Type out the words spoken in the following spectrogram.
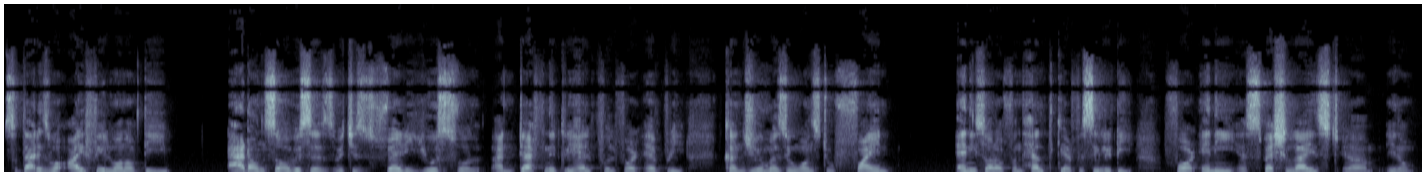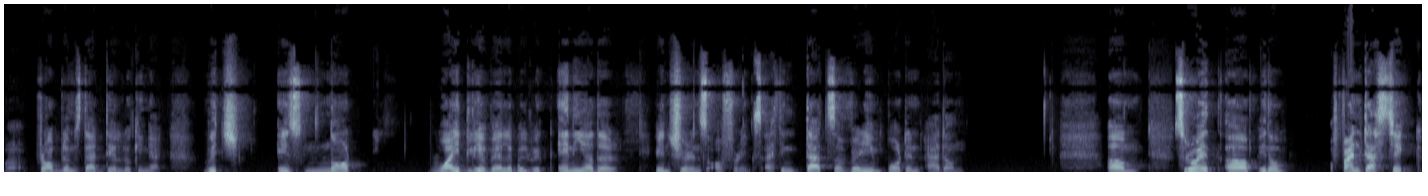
so that is what i feel one of the add-on services which is very useful and definitely helpful for every consumers who wants to find any sort of a healthcare facility for any uh, specialized um, you know uh, problems that they're looking at which is not widely available with any other insurance offerings. I think that's a very important add-on. Um, so Rohit, uh, you know, fantastic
